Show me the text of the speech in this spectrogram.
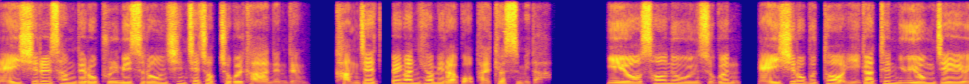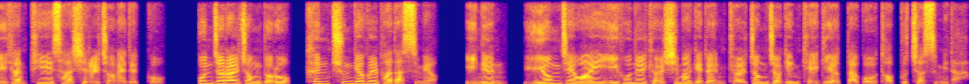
A씨를 상대로 불미스러운 신체 접촉을 가하는 등 강제집행한 혐의라고 밝혔습니다. 이어 선우은숙은 A씨로부터 이 같은 유영재에 의한 피해 사실을 전해 듣고 혼절할 정도로 큰 충격을 받았으며 이는 유영재와의 이혼을 결심하게 된 결정적인 계기였다고 덧붙였습니다.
